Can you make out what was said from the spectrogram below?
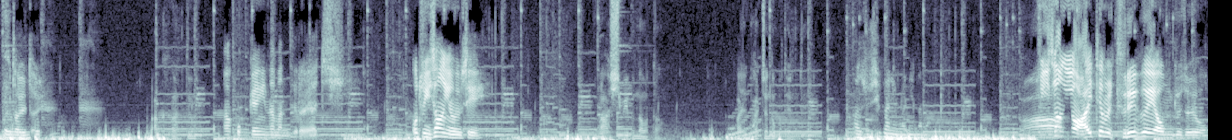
덜덜. 아크가 안 뜸. 아, 곡괭이나 만들어야지. 어, 저 이상해요, 요새. 아 12분 남았다. 아직 발전도 못했는데. 아주 시간이 많이 남았고. 아 이상해요, 아이템을 드래그해야 옮겨져요.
